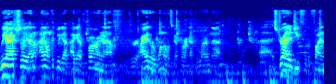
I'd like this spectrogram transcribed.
We actually, I don't, I don't think we got, I got far enough, or either one of us got far enough to learn the uh, strategy for the final,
